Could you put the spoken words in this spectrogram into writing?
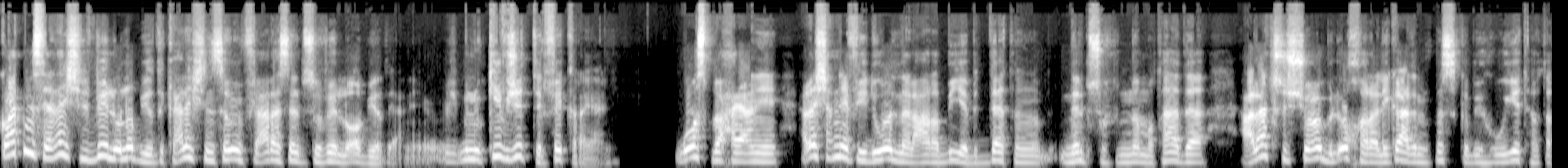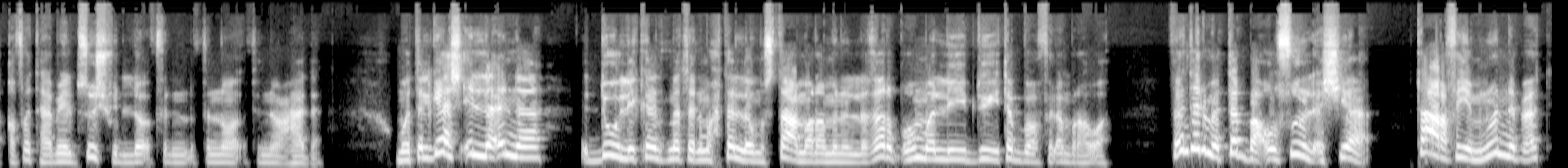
قعدت نسأل ليش الفيلو الأبيض؟ علاش نسوي في العراس يلبسوا فيلو أبيض يعني؟ من كيف جت الفكرة يعني؟ وأصبح يعني علاش إحنا في دولنا العربية بالذات نلبسوا في النمط هذا على عكس الشعوب الأخرى اللي قاعدة متمسكة بهويتها وثقافتها ما يلبسوش في اللو في, في, النوع, في النوع هذا. وما تلقاش إلا إن الدول اللي كانت مثلا محتلة ومستعمرة من الغرب هم اللي يبدوا يتبعوا في الأمر هو. فأنت لما تتبع أصول الأشياء تعرف هي من وين نبعت؟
